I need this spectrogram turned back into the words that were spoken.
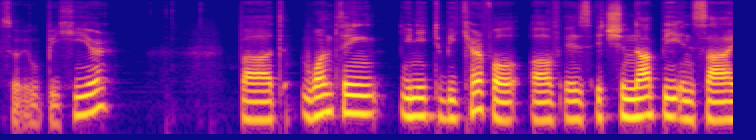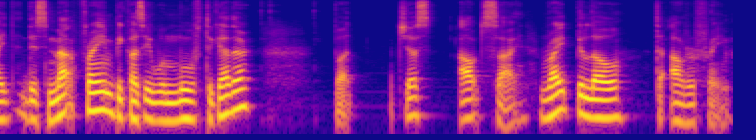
So it will be here. But one thing you need to be careful of is it should not be inside this map frame because it will move together, but just outside, right below the outer frame.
